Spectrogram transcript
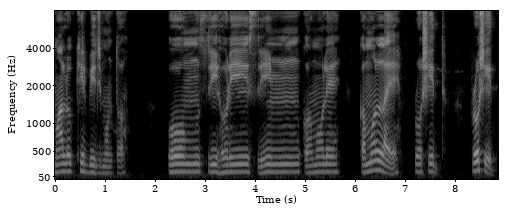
মা লক্ষ্মীর বীজ মন্ত্র। ওম শ্রী হরি শ্রীম কমলে কমলায় প্রসিদ্ধ প্রসিদ্ধ।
